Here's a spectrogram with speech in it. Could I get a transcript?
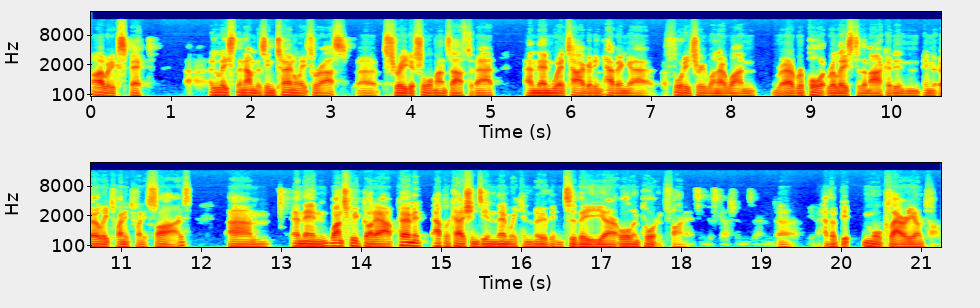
I would expect, at least the numbers internally for us, uh, three to four months after that. And then we're targeting having a, a 43101 uh, report released to the market in, in early 2025. Um, and then once we've got our permit applications in, then we can move into the uh, all important financing discussions and uh, you know, have a bit more clarity on timeline.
